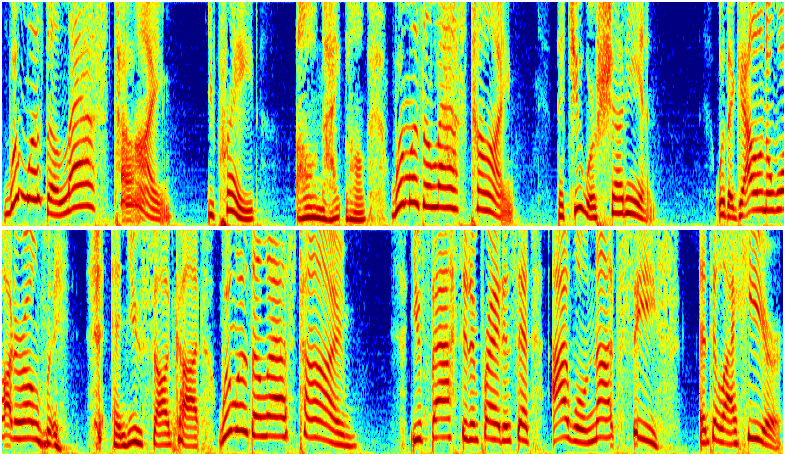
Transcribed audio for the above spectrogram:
When was the last time you prayed all night long? When was the last time that you were shut in with a gallon of water only and you saw God? When was the last time you fasted and prayed and said, I will not cease until I hear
